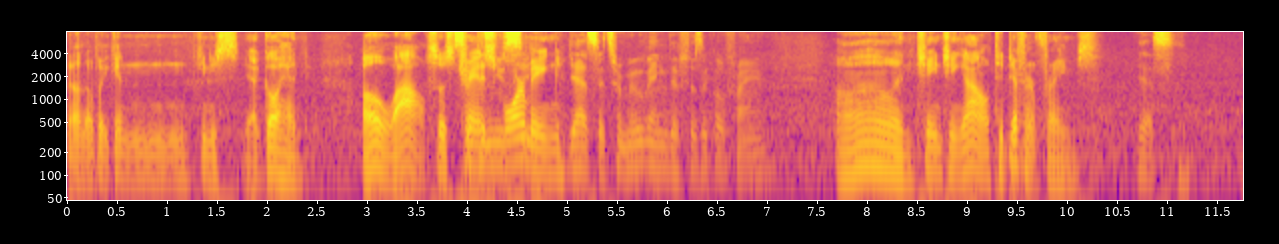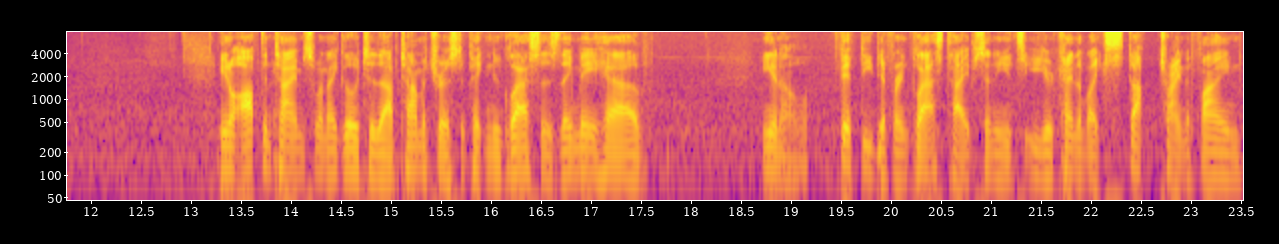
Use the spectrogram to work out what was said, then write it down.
I don't know if we can. Can you? Yeah, go ahead. Oh wow! So it's so transforming. yes, it's removing the physical frame. Oh, and changing out to different frames. Yes. You know, oftentimes when I go to the optometrist to pick new glasses, they may have, you know, 50 different glass types, and it's, you're kind of like stuck trying to find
